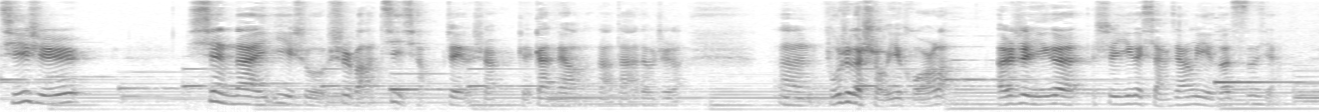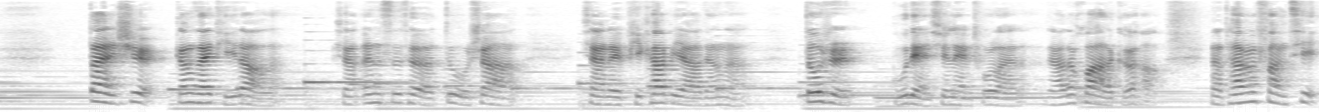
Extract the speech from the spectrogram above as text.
其实，现代艺术是把技巧这个事儿给干掉了，那大家都知道，嗯，不是个手艺活了，而是一个是一个想象力和思想。但是刚才提到的。像恩斯特、杜尚，像这皮卡比亚等等，都是古典训练出来的，然后都画的可好，让他们放弃。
